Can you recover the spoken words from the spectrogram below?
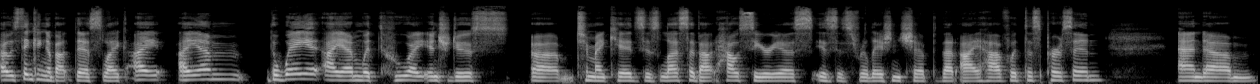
I was thinking about this, like I, I am, the way I am with who I introduce, um, to my kids is less about how serious is this relationship that I have with this person. And, um,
